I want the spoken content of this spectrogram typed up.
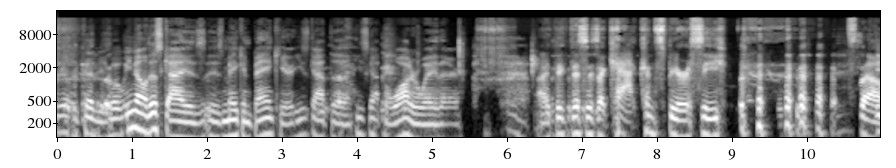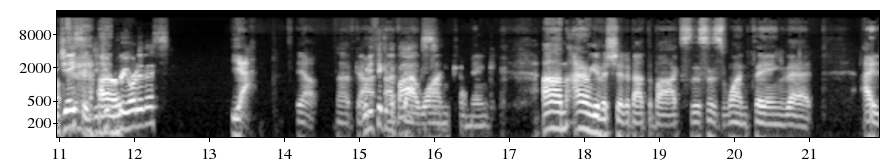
really could be. But we know this guy is is making bank here. He's got the he's got the waterway there. I think this is a cat conspiracy. so, hey Jason, did you um, pre-order this? Yeah, yeah. I've got. What do you think of I've the box? one coming. Um, I don't give a shit about the box. This is one thing that I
